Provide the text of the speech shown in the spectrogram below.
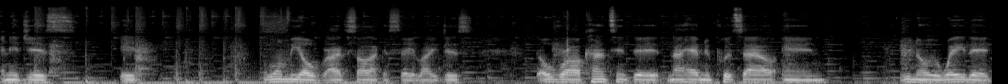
and it just it won me over. That's all I can say. Like just the overall content that not having it puts out, and you know the way that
